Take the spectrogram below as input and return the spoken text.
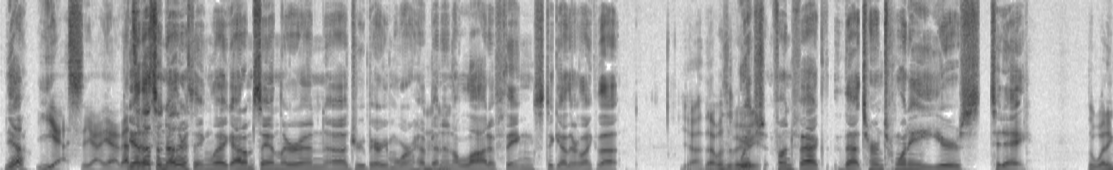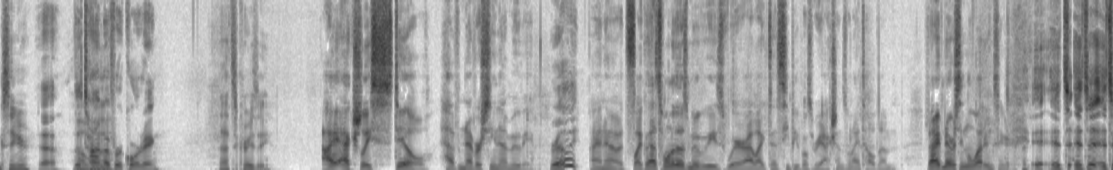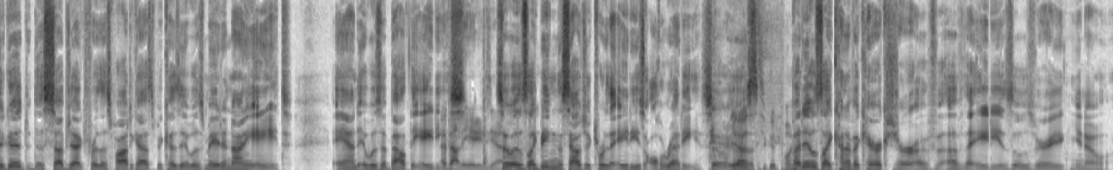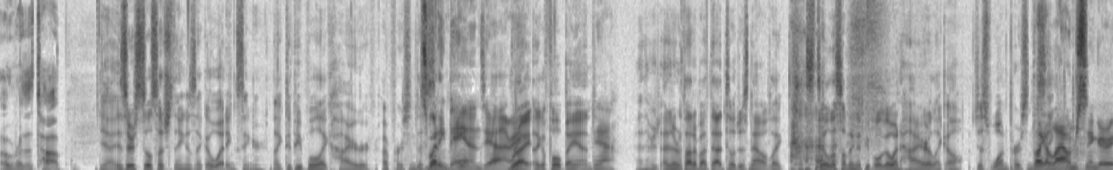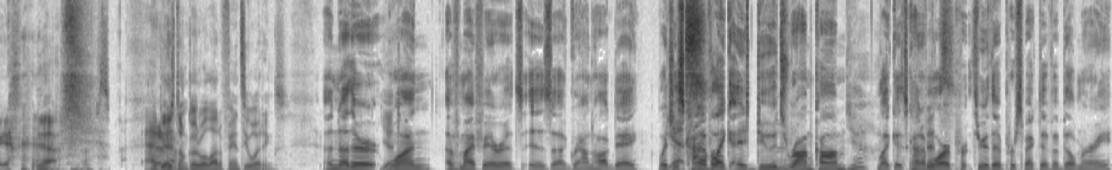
Yeah. Yes, yeah, yeah. That's yeah, a- that's another thing. Like Adam Sandler and uh, Drew Barrymore have been Mhm. in a lot of things together like that. Yeah, that was a very Which, fun fact, that turned 20 years today. the Wedding Singer. Yeah, the Oh, time wow. of recording. That's crazy. I actually still have never seen that movie. Really? I know it's like that's one of those movies where I like to see people's reactions when I tell them that I've never seen The Wedding Singer. It's it's a it's a good uh, subject for this podcast because it was made in '98, and it was about the '80s. About the '80s, yeah. So it was like being nostalgic toward the '80s already. So Yeah, was, that's a good point. but it was like kind of a caricature of of the '80s. It was very you know over the top. yeah, is there still such thing as like a wedding singer? Like, do people like hire a person to it's wedding bands, yeah, Right. right. like a full band. Yeah. I never, I never thought about that until just now. Like, is that still something that people go and hire? Like, oh, just one person, to like a sing with lounge singer. Yeah, you know, just- I maybe don't I just don't go to a lot of fancy weddings. Another Yet. one of my favorites is uh, Groundhog Day, which Yes. is kind of like a dude's Mm. rom com. Yeah, Like it's That kind of more fits. per, through the perspective of Bill Murray,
